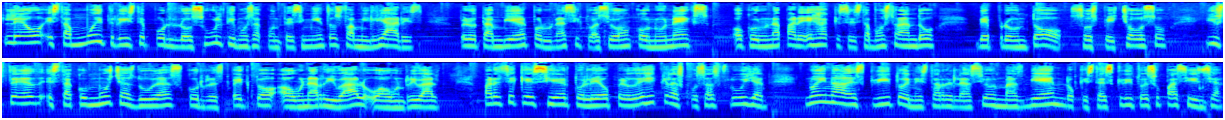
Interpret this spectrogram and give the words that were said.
Leo está muy triste por los últimos acontecimientos familiares, pero también por una situación con un ex o con una pareja que se está mostrando de pronto sospechoso y usted está con muchas dudas con respecto a una rival o a un rival. Parece que es cierto, Leo, pero deje que las cosas fluyan. No hay nada escrito en esta relación, más bien lo que está escrito es su paciencia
